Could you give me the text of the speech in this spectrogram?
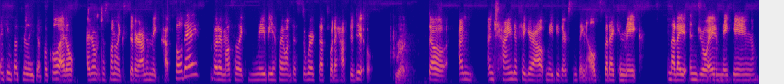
I think that's really difficult. I don't I don't just want to like sit around and make cups all day, but I'm also like maybe if I want this to work, that's what I have to do. right. So I'm I'm trying to figure out maybe there's something else that I can make that I enjoy making,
